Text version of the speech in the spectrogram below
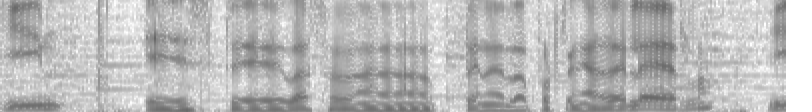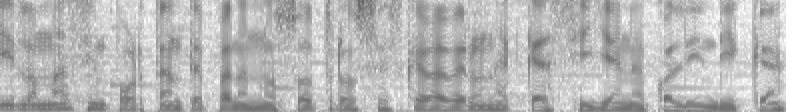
y este, vas a tener la oportunidad de leerlo. Y lo más importante para nosotros es que va a haber una casilla en la cual indica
